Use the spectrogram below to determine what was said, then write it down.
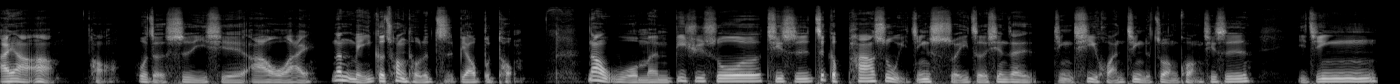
IRR 好，或者是一些 ROI。那每一个创投的指标不同。那我们必须说，其实这个趴数已经随着现在景气环境的状况，其实已经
